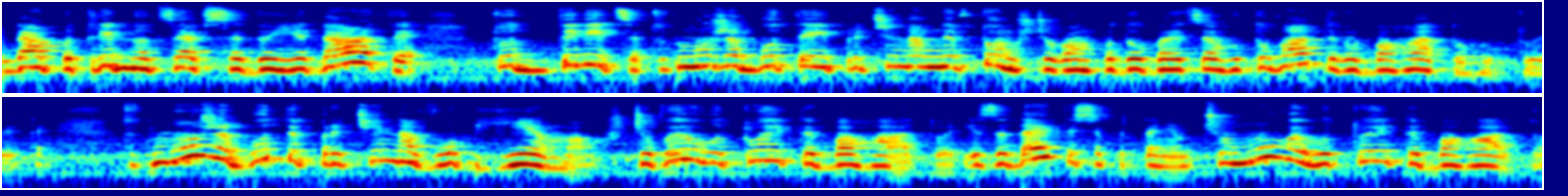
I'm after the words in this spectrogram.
да, потрібно це все доїдати, то дивіться, тут може бути і причина не в тому, що вам подобається готувати, ви багато готуєте. Тут може бути причина в об'ємах, що ви готуєте багато. І задайтеся питанням, чому ви готуєте багато?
